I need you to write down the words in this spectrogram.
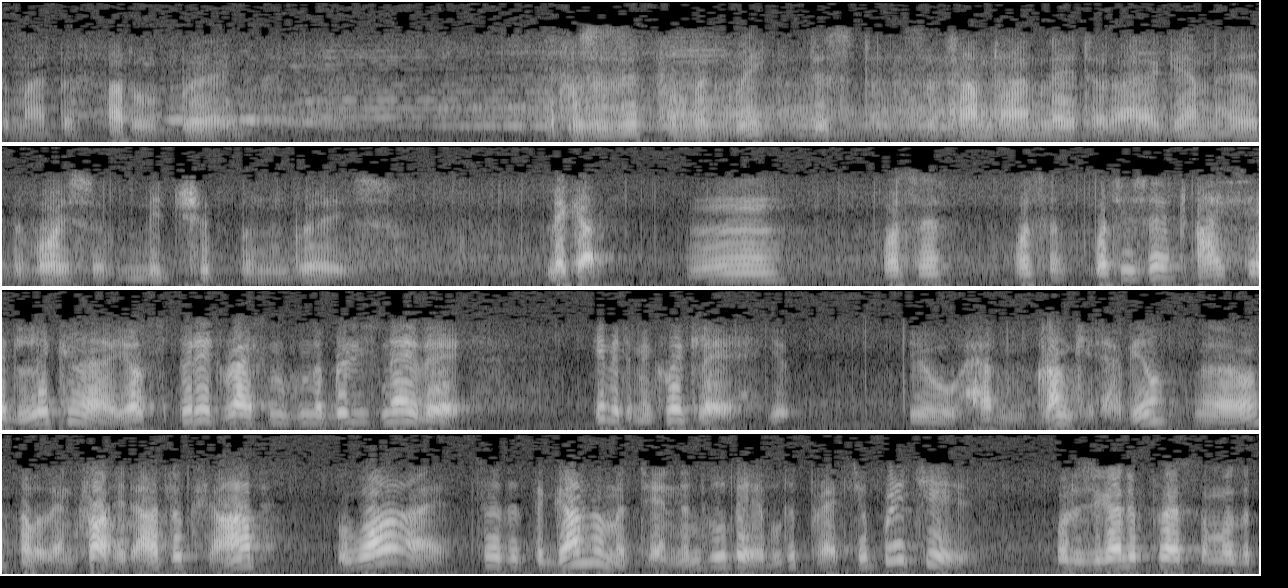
to my befuddled brain. It was as if from a great distance that sometime later I again heard the voice of Midshipman Brace. Liquor. Hmm? What's that? What's that? What you say? I said liquor. Your spirit ration from the British Navy. Give it to me quickly. You, you haven't drunk it, have you? No. Oh, well, then trot it out. Look sharp. Why? So that the gunroom attendant will be able to press your breeches. What, is he going to press them with a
